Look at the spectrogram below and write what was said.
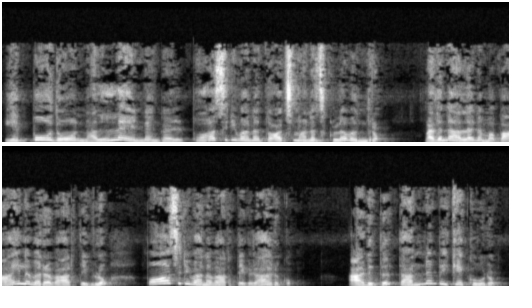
எப்போதும் நல்ல எண்ணங்கள் பாசிட்டிவான தாட்ஸ் மனசுக்குள்ள வந்துடும் அதனால நம்ம வாயில வர வார்த்தைகளும் பாசிட்டிவான வார்த்தைகளா இருக்கும். அடுத்து தன்னம்பிக்கை கூடும்.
